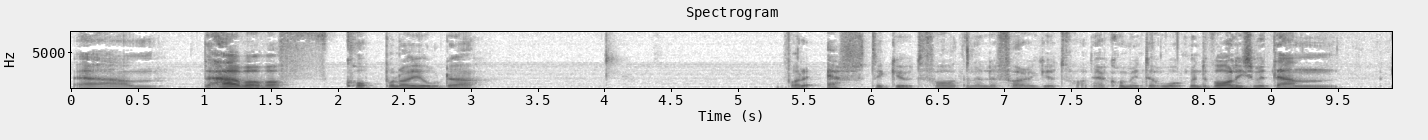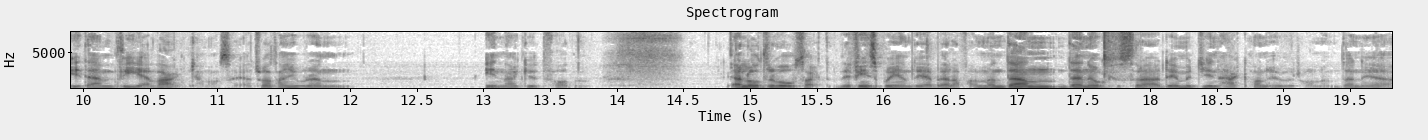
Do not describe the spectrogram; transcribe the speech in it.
jag. Ehm, det här var vad Coppola gjorde. Var det efter Gudfadern eller före Gudfadern? Jag kommer inte ihåg. Men det var liksom i den, i den vevan kan man säga. Jag tror att han gjorde den innan Gudfadern. Jag låter det vara osagt. Det finns på IMDB i alla fall. Men den, den är också sådär. Det är med Gene Hackman i huvudrollen. Den är,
